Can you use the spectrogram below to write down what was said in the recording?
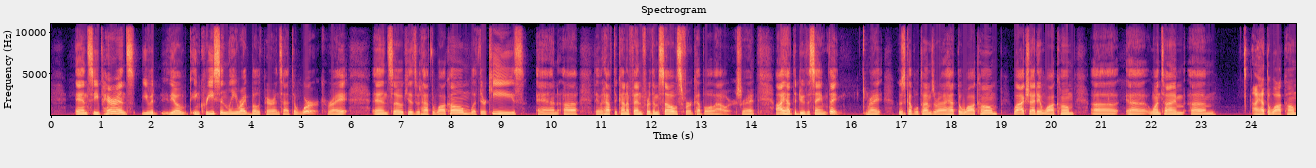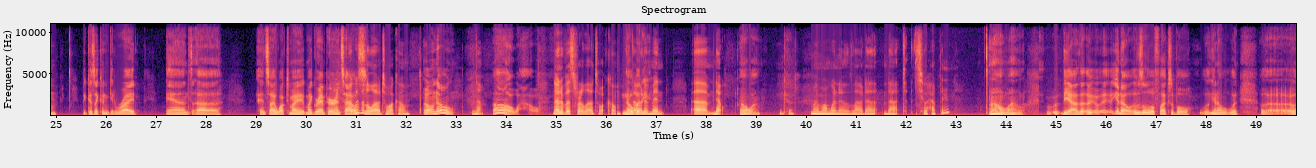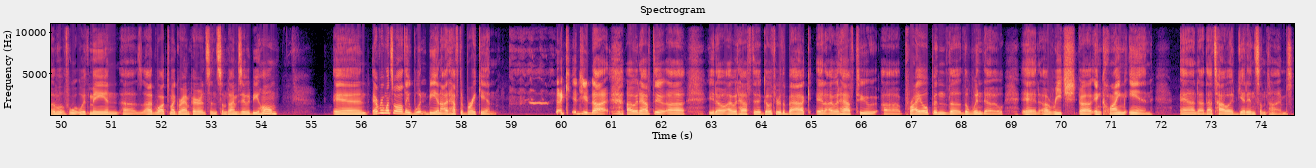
And see, parents, you would, you know, increasingly, right? Both parents had to work, right? And so kids would have to walk home with their keys and uh, they would have to kind of fend for themselves for a couple of hours, right? I had to do the same thing, right? There's a couple of times where I had to walk home. Well, actually, I didn't walk home. Uh, uh, one time, um, I had to walk home because I couldn't get a ride, and uh, and so I walked to my my grandparents' house. I wasn't allowed to walk home. oh no! No. Oh wow! None of us were allowed to walk home. Nobody. That would have been, um, no. Oh wow. Okay. My mom wouldn't have allowed that, that to happen. Oh wow. Yeah, the, uh, you know, it was a little flexible. You know, what uh, with me, and uh, I'd walk to my grandparents, and sometimes they would be home, and every once in a while they wouldn't be, and I'd have to break in. I kid you not. I would have to, uh, you know, I would have to go through the back, and I would have to uh, pry open the the window and uh, reach uh, and climb in, and uh, that's how I'd get in sometimes.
